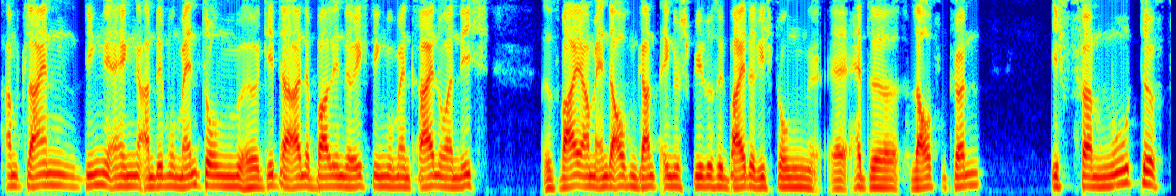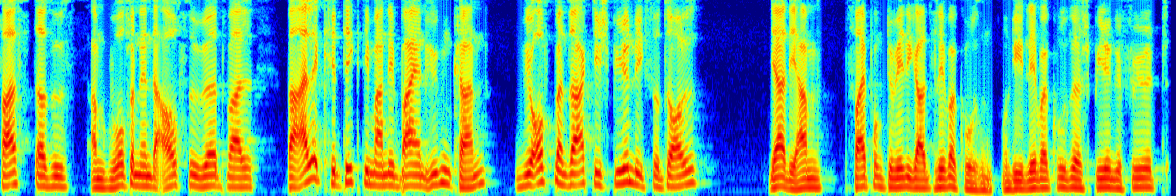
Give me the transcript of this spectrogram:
am kleinen Ding hängen, an dem Momentum, äh, geht der eine Ball in den richtigen Moment rein oder nicht. Es war ja am Ende auch ein ganz enges Spiel, das in beide Richtungen äh, hätte laufen können. Ich vermute fast, dass es am Wochenende auch so wird, weil bei aller Kritik, die man den Bayern üben kann, wie oft man sagt, die spielen nicht so toll, ja, die haben zwei Punkte weniger als Leverkusen. Und die Leverkusener spielen gefühlt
